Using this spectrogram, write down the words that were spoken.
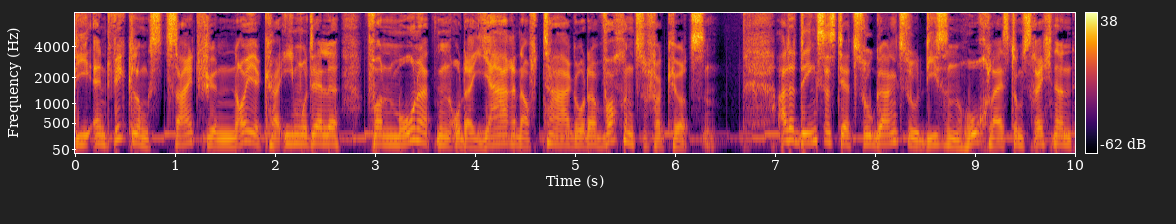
die Entwicklungszeit für neue KI-Modelle von Monaten oder Jahren auf Tage oder Wochen zu verkürzen. Allerdings ist der Zugang zu diesen Hochleistungsrechnern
